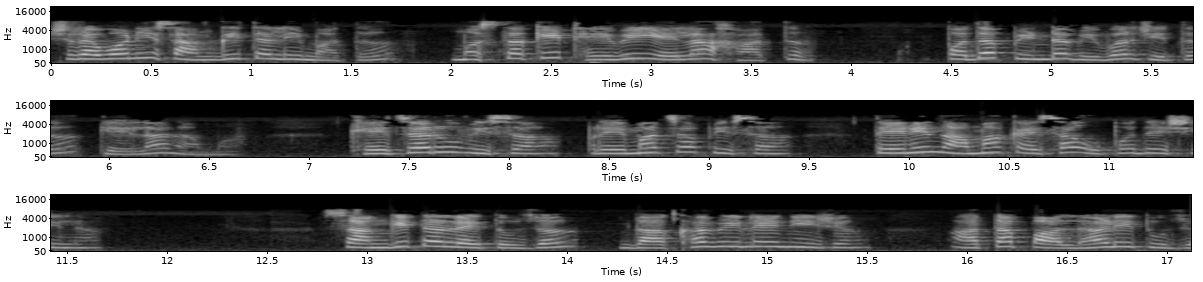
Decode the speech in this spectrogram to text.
श्रवणी सांगितली मात मस्तकी ठेवी येला हात पदपिंड विवर्जित केला नाम. खेचरू विसा प्रेमाचा पिसा तेने नामा कैसा उपदेशिला. सांगितले तुझ दाखविले निज आता पाल्हाळी तुझ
